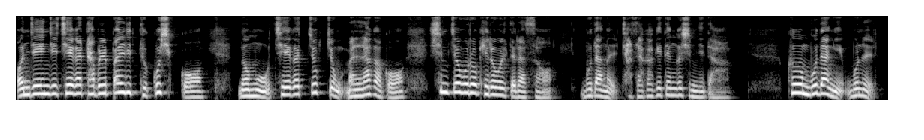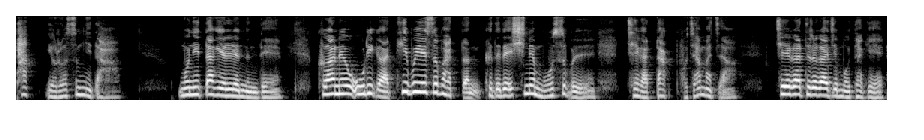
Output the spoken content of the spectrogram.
언제인지 제가 답을 빨리 듣고 싶고 너무 제가 쭉쭉 말라가고 심적으로 괴로울 때라서 무당을 찾아가게 된 것입니다. 그 무당이 문을 탁 열었습니다. 문이 딱 열렸는데 그 안에 우리가 TV에서 봤던 그들의 신의 모습을 제가 딱 보자마자 제가 들어가지 못하게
